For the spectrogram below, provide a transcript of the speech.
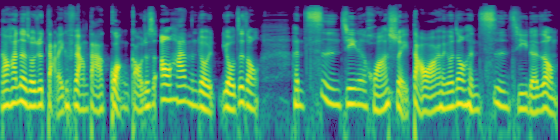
然后他那时候就打了一个非常大的广告，就是哦，他们有有这种很刺激的滑水道啊，有这种很刺激的这种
